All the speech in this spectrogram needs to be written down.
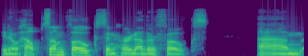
you know, helped some folks and hurt other folks. Um,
